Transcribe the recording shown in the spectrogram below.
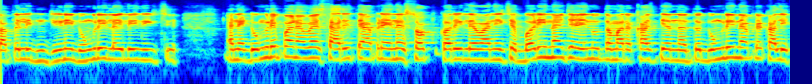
કાપેલી ઝીણી ડુંગળી લઈ લીધી છે. અને ડુંગળી પણ હવે સારી રીતે આપણે એને સોફ્ટ કરી લેવાની છે. બળી ના જાય એનું તમારે ખાસ ધ્યાન. તો ડુંગળીને આપણે ખાલી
